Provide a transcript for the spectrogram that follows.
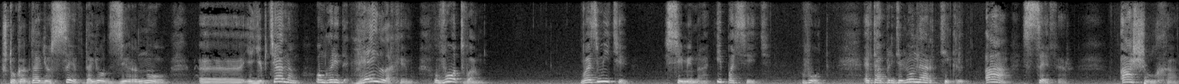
что когда Йосеф дает зерно э, египтянам, он говорит, «Гейлахем, вот вам, возьмите семена и посейте». Вот. Это определенный артикль. А сефер, а шулхан.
